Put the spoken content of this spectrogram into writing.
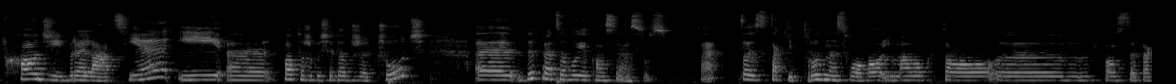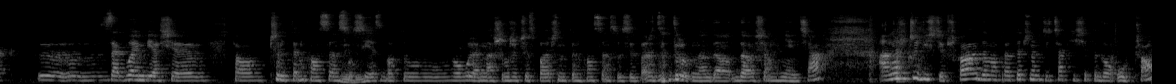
wchodzi w relacje i e, po to, żeby się dobrze czuć, e, wypracowuje konsensus. Tak? To jest takie trudne słowo i mało kto y, w Polsce tak y, zagłębia się w to, czym ten konsensus jest, bo tu w ogóle w naszym życiu społecznym ten konsensus jest bardzo trudny do, do osiągnięcia. Ale rzeczywiście w szkołach demokratycznych dzieciaki się tego uczą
